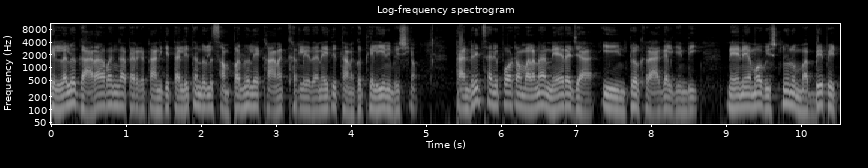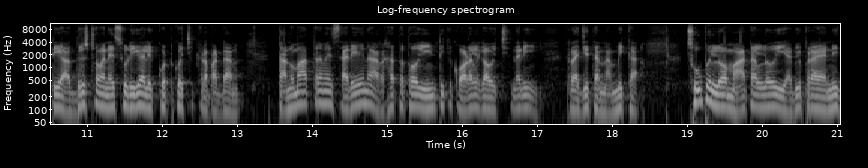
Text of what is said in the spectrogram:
పిల్లలు గారాభంగా పెరగటానికి తల్లిదండ్రులు సంపన్నులే కానక్కర్లేదనేది తనకు తెలియని విషయం. తండ్రి చనిపోవటం వలన నీరజ ఈ ఇంట్లోకి రాగలిగింది. నేనేమో విష్ణును మభ్యపెట్టి అదృష్టం అనే సుడిగాలి కొట్టుకొచ్చి ఇక్కడ పడ్డాను. తను మాత్రమే సరైన అర్హతతో ఇంటికి కోడలుగా వచ్చిందని రజిత నమ్మిక. చూపుల్లో మాటల్లో ఈ అభిప్రాయాన్ని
